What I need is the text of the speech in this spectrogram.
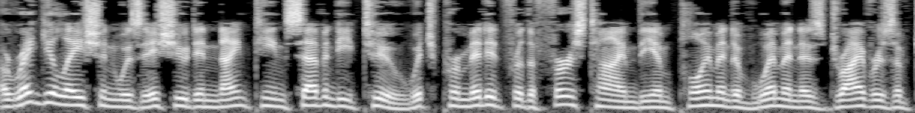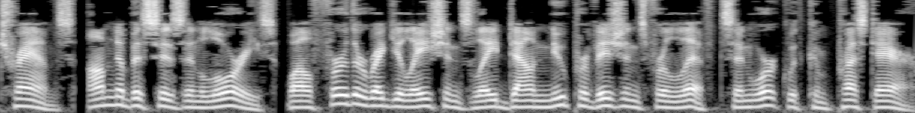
A regulation was issued in 1972 which permitted for the first time the employment of women as drivers of trams, omnibuses and lorries, while further regulations laid down new provisions for lifts and work with compressed air.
